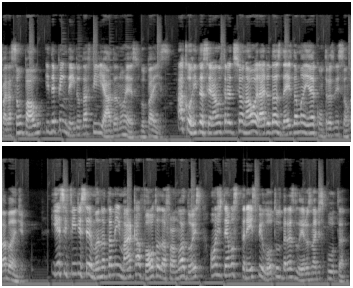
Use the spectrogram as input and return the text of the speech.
para São Paulo e dependendo da filiada no resto do país. A corrida será no tradicional horário das 10 da manhã com transmissão da Band. E esse fim de semana também marca a volta da Fórmula 2, onde temos três pilotos brasileiros na disputa:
